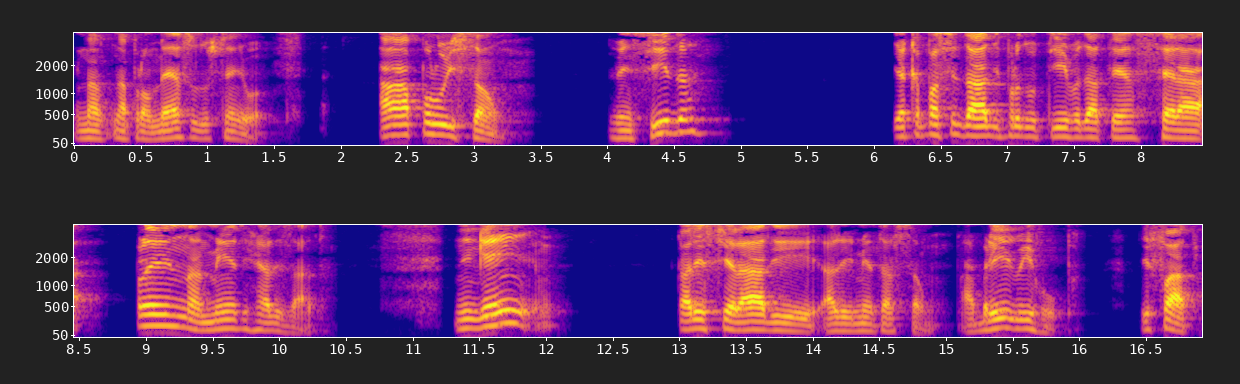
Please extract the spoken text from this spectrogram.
na, na promessa do Senhor. A poluição vencida e a capacidade produtiva da terra será plenamente realizada. Ninguém carecerá de alimentação, abrigo e roupa. De fato,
